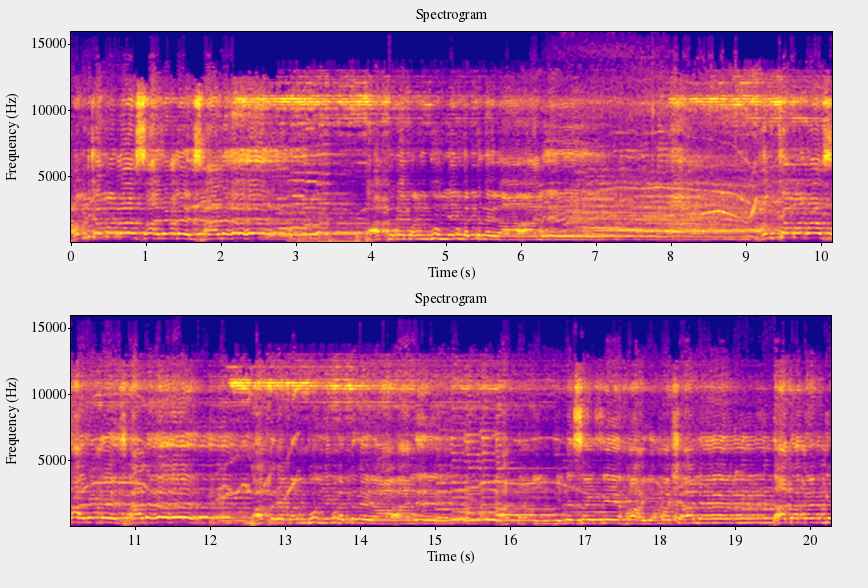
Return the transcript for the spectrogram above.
आमच्या मला सारखं झालं. भाकरे बंधू एकत्र ಗಂಗಿನ ಸಂಗೆ ಹಾಯ ಮಶಾಲ ದಾದ ಗಂಗೆ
